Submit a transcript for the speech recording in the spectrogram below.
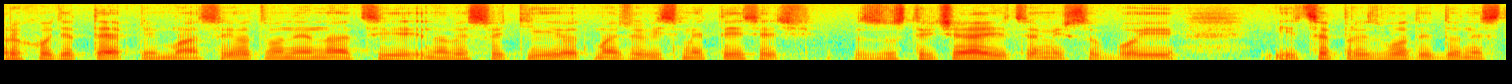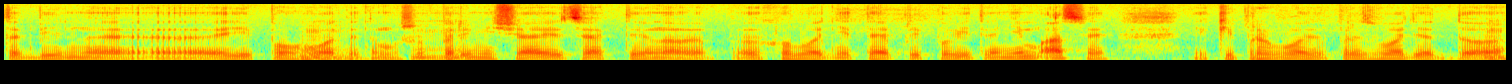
приходять теплі маси. І от вони на, ці, на висоті от майже 8 тисяч зустрічаються між собою, і це призводить до нестабільної погоди, тому що переміщаються активно е, холодні, теплі повітряні маси, які призводять до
